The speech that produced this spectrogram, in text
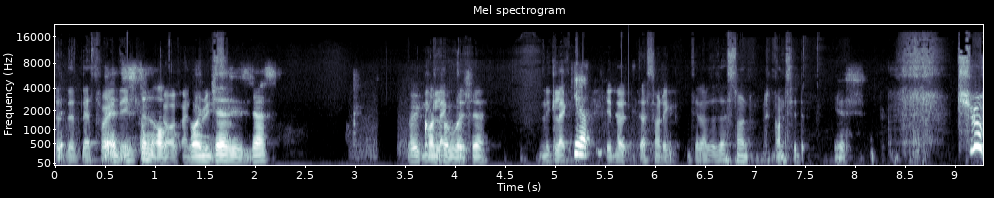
That's The why they existence of our countries. Is just very Neglected. controversial. Neglect. Yep. You know, that's not. That's not considered. Yes. True.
